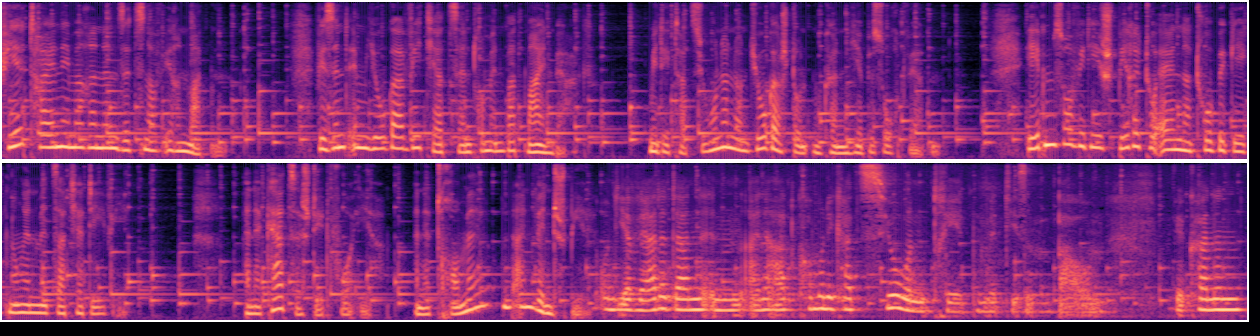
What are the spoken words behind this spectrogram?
Vier Teilnehmerinnen sitzen auf ihren Matten. Wir sind im Yoga Vidya Zentrum in Bad Meinberg. Meditationen und Yogastunden können hier besucht werden. Ebenso wie die spirituellen Naturbegegnungen mit Satya Devi. Eine Kerze steht vor ihr, eine Trommel und ein Windspiel. Und ihr werdet dann in eine Art Kommunikation treten mit diesem Baum. Wir können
